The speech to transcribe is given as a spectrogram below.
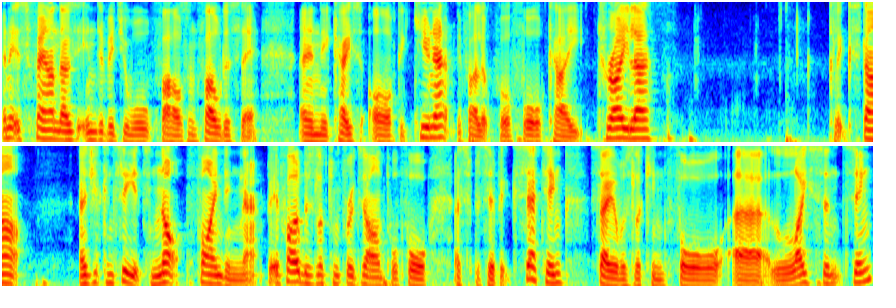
and it's found those individual files and folders there. In the case of the QNAP, if I look for 4K trailer, click start, as you can see, it's not finding that. But if I was looking, for example, for a specific setting, say I was looking for uh, licensing,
